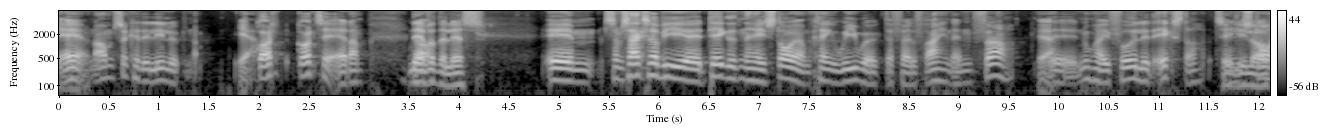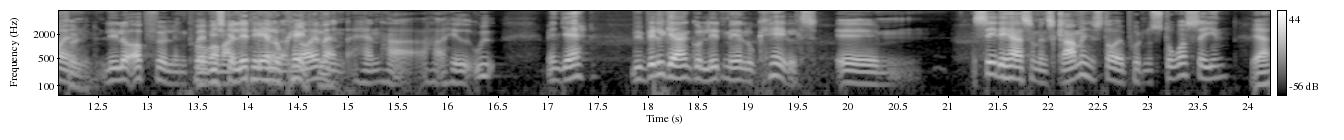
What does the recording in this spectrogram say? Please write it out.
Ja, ja. Nå, så kan det lige løbe. Nå. Ja, Godt, godt til Adam. Nå. nevertheless. Øhm, som sagt, så har vi øh, dækket den her historie omkring WeWork, der faldt fra hinanden før. Ja. Øh, nu har I fået lidt ekstra til En lille historien. opfølgning. lille opfølgning på, Men vi hvor skal mange lidt mere lokalt han har, har hævet ud. Men ja, vi vil gerne gå lidt mere lokalt. Øhm, se det her som en skræmmehistorie på den store scene. Ja,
